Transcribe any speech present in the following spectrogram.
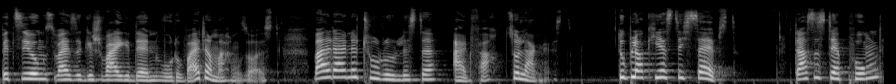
beziehungsweise geschweige denn, wo du weitermachen sollst, weil deine To-Do-Liste einfach zu lang ist. Du blockierst dich selbst. Das ist der Punkt,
